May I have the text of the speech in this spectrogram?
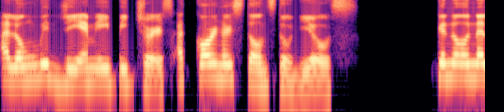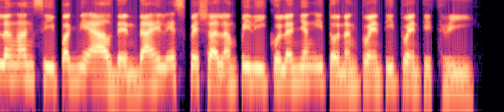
along with GMA Pictures at Cornerstone Studios. Ganoon na lang ang sipag ni Alden dahil espesyal ang pelikula niyang ito ng 2023.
